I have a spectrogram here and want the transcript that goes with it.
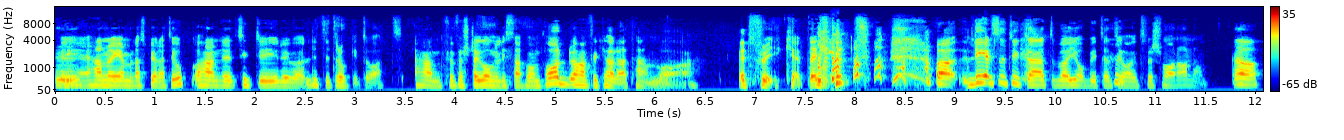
Mm. Han och Emil har spelat ihop och han tyckte ju det var lite tråkigt då att han för första gången lyssnade på en podd och han fick höra att han var ett freak helt enkelt. Dels så tyckte han att det var jobbigt att jag inte försvarade honom. Ja.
